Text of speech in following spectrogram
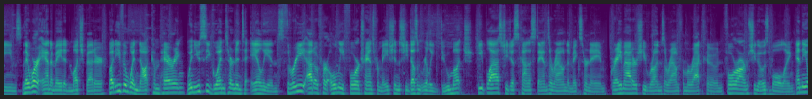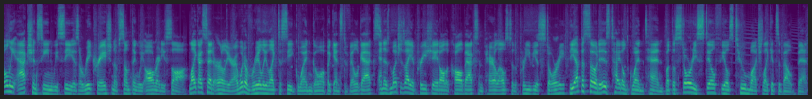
scenes, they were animated much better, but even when not comparing, when you see Gwen turn into aliens, three out of her only four transformations, she doesn't really do much. Heatblast, she just kind of stands around and makes her name. Grey Matter, she runs around from a raccoon. Four Arms, she goes bowling. And the only action scene we see is a recreation of something we already saw. Like I said earlier, I would have really liked to see Gwen go up against Vilgax, and as much as I appreciate all the callbacks and parallels to the previous story, the episode is titled Gwen 10, but the story still feels too much like it's about Ben.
